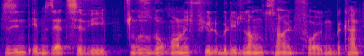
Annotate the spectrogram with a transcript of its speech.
sind eben Sätze wie, es ist doch gar nicht viel über die Langzeitfolgen bekannt.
